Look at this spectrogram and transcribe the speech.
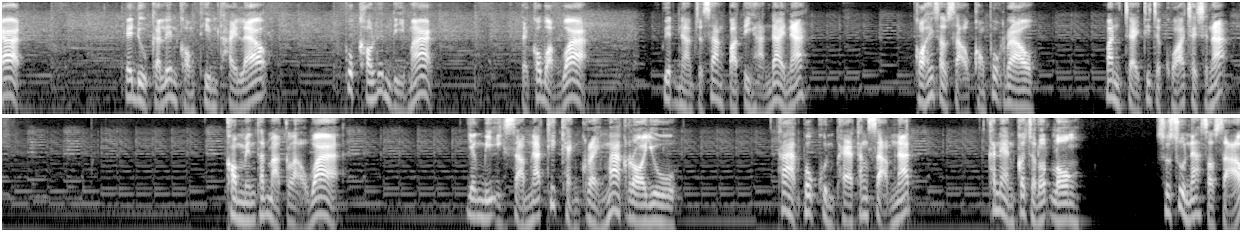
ยาก ได้ดูการเล่นของทีมไทยแล้ว พวกเขาเล่นดีมาก แต่ก็หวังว่า เวียดนามจะสร้างปาฏิหาริย์ได้นะ ขอให้สาวๆของพวกเรา มั่นใจที่จะคว้าชัยชนะ คอมเมนต์ท่านมากล่าวว่า ยังมีอีก 3 นัดที่แข็งแกร่งมากรออยู่ ถ้าหากพวกคุณแพ้ทั้ง 3 นัด คะแนนก็จะลดลง สู้ๆนะสาว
